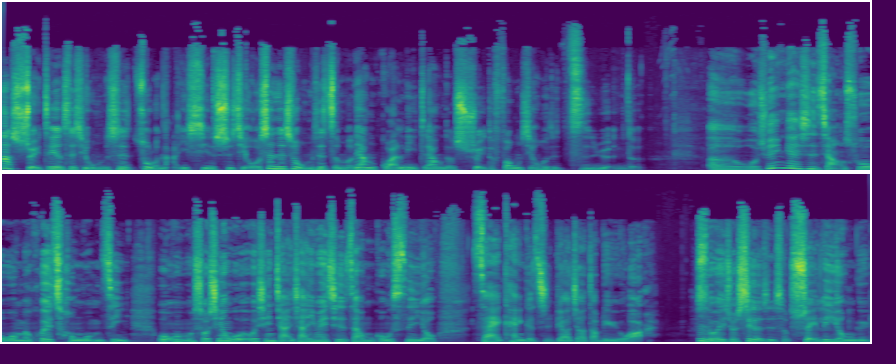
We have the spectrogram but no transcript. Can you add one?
那水这件事情，我们是做了哪一些事情？我甚至是我们是怎么样管理这样的水的风险或是资源的？呃，我觉得应该是讲说，我们会从我们自己，我我们首先我我先讲一下，因为其实，在我们公司有在看一个指标叫 WUR，、嗯所以就是这个是什么水利用率。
